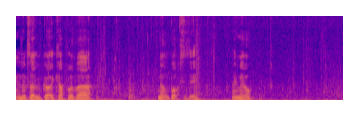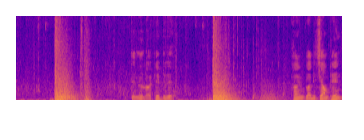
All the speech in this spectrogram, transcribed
It looks like we've got a couple of uh, metal boxes here. Hey, metal? Didn't look like it, did it? Can't even bloody jump in.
